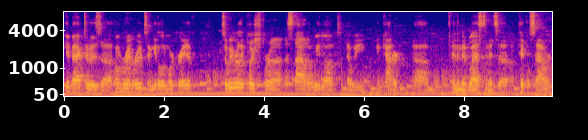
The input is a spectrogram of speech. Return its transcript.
get back to his uh, homebrewing roots and get a little more creative. So we really pushed for a, a style that we loved that we encountered um, in the Midwest, and it's a, a pickle sour.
